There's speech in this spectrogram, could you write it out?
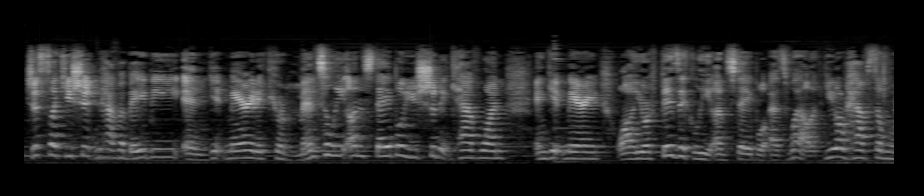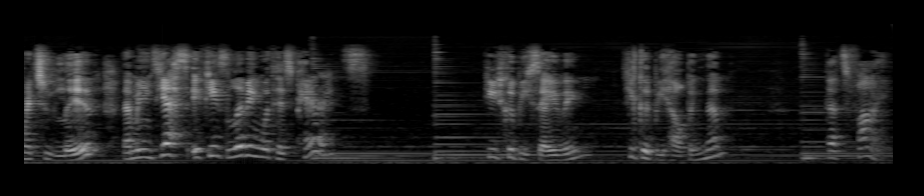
Just like you shouldn't have a baby and get married if you're mentally unstable, you shouldn't have one and get married while you're physically unstable as well. If you don't have somewhere to live, that means, yes, if he's living with his parents, he could be saving, he could be helping them. That's fine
